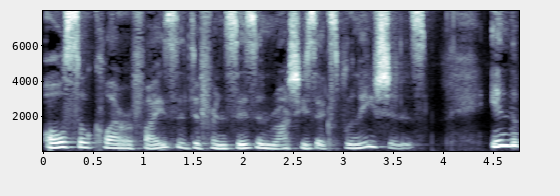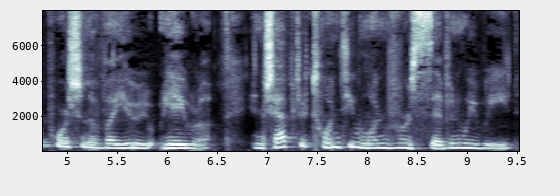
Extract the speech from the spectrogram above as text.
also clarifies the differences in Rashi's explanations. In the portion of Vayera, in chapter 21, verse 7, we read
